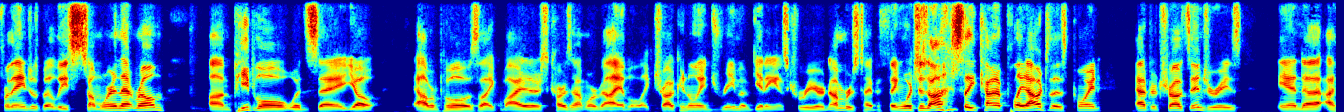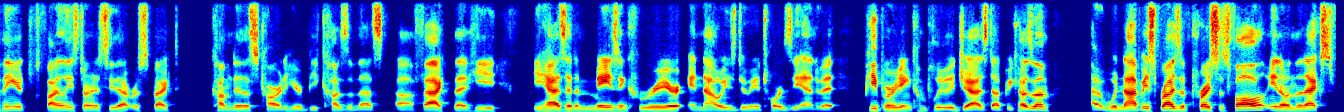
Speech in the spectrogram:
for the Angels, but at least somewhere in that realm um, people would say, yo, Albert Pujols like, why are his cards not more valuable? Like Trout can only dream of getting his career numbers type of thing, which is honestly kind of played out to this point after Trout's injuries. And uh, I think it's finally starting to see that respect come to this card here because of that uh, fact that he he has an amazing career and now he's doing it towards the end of it. People are getting completely jazzed up because of him. I would not be surprised if prices fall, you know, in the next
